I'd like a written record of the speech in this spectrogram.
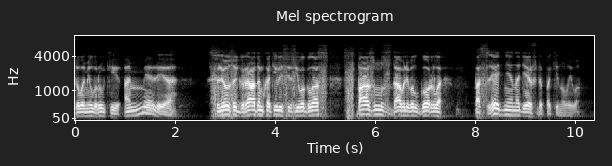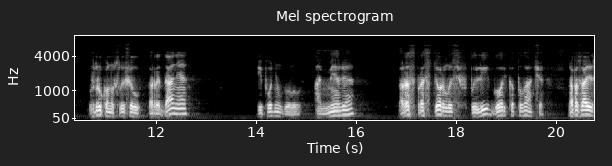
заломил руки. Амелия. Слезы градом катились из его глаз, спазм сдавливал горло. Последняя надежда покинула его. Вдруг он услышал рыдание и поднял голову. Амелия распростерлась в пыли, горько плача. Опасаясь,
